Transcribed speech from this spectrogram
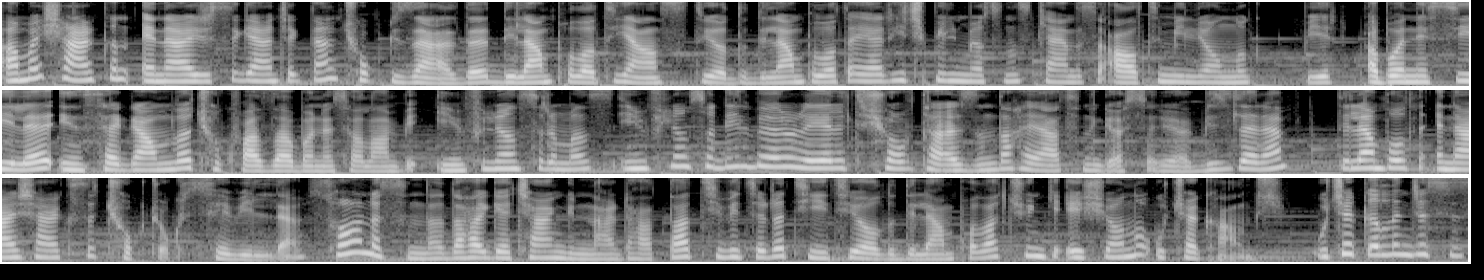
Ama şarkının enerjisi gerçekten çok güzeldi. Dilan Polat'ı yansıtıyordu. Dilan Polat eğer hiç bilmiyorsanız kendisi 6 milyonluk bir abonesiyle Instagram'da çok fazla abonesi olan bir influencer'ımız. Influencer değil böyle reality show tarzında hayatını gösteriyor bizlere. Dilan Polat'ın enerji şarkısı çok çok sevildi. Sonrasında daha geçen günlerde hatta Twitter'da TT oldu Dilan Polat çünkü eşi ona uçak almış. Uçak alınca siz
